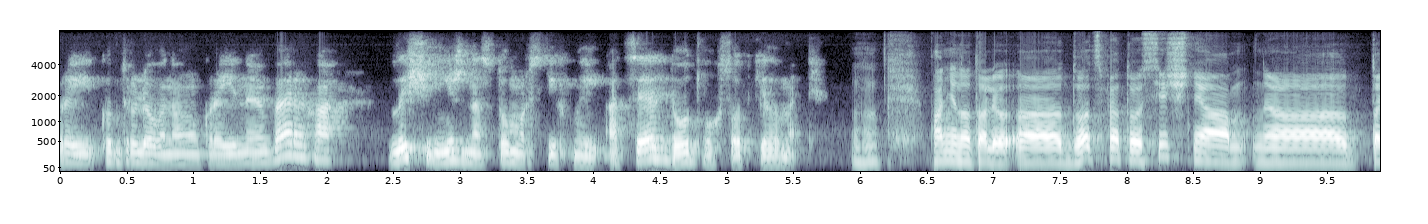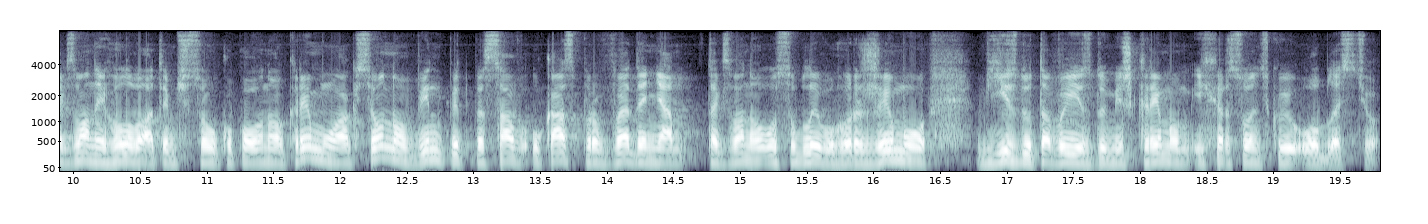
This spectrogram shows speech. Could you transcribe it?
е, контрольованого Україною берега ближче ніж на 100 морських миль, а це до 200 кілометрів. Пані Наталю, е, 25 січня е, так званий голова тимчасово окупованого Криму Аксьонов він підписав указ про введення так званого особливого режиму в'їзду та виїзду між Кримом і Херсонською областю.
